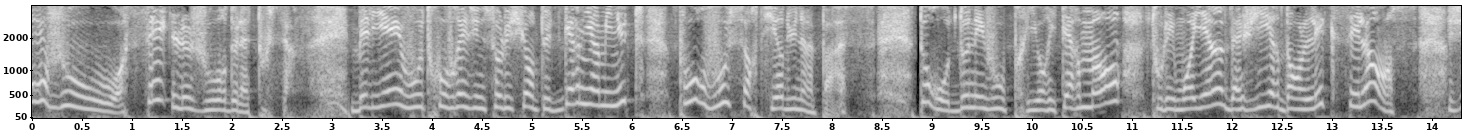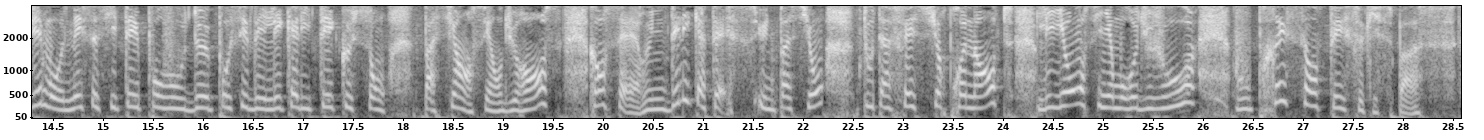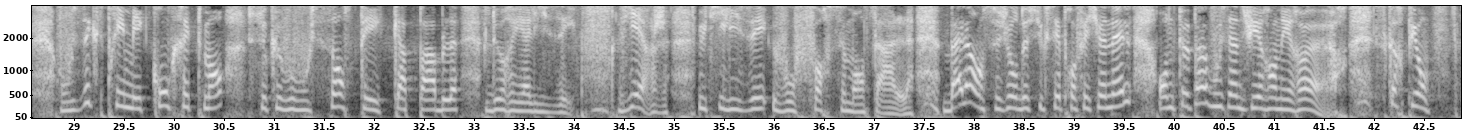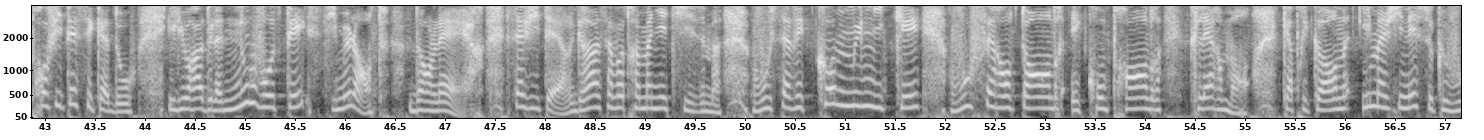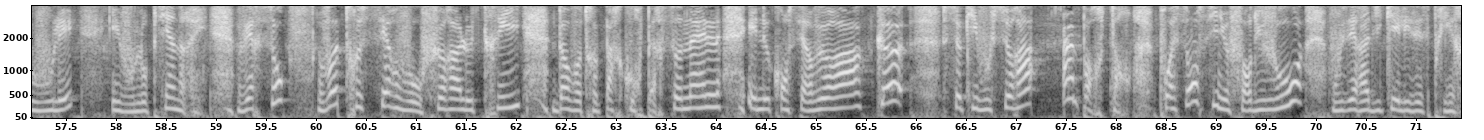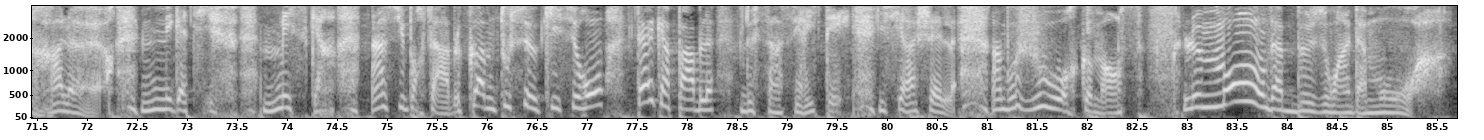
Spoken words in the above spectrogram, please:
Bonjour, c'est le jour de la Toussaint. Bélier, vous trouverez une solution de dernière minute pour vous sortir d'une impasse. Taureau, donnez-vous prioritairement tous les moyens d'agir dans l'excellence. Gémeaux, nécessité pour vous de posséder les qualités que sont patience et endurance. Cancer, une délicatesse, une passion tout à fait surprenante. Lion, signe amoureux du jour, vous pressentez ce qui se passe. Vous exprimez concrètement ce que vous vous sentez capable de réaliser. Vierge, utilisez vos forces mentales. Balance, jour de succès professionnel, on ne peut pas vous induire en erreur. Scorpion, profitez ces cadeaux. Il y aura de la nouveauté stimulante dans l'air. Sagittaire, grâce à votre magnétisme, vous savez communiquer, vous faire entendre et comprendre clairement. Capricorne, imaginez ce que vous voulez et vous l'obtiendrez. Verseau, votre cerveau fera le tri dans votre parcours personnel et ne conservera que ce qui vous sera important. Poisson, signe fort du jour, vous éradiquez les esprits râleurs, négatifs, mesquins, insupportables, comme tous ceux qui seront incapables de sincérité. Ici Rachel, un beau jour commence. Le monde a besoin d'amour.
